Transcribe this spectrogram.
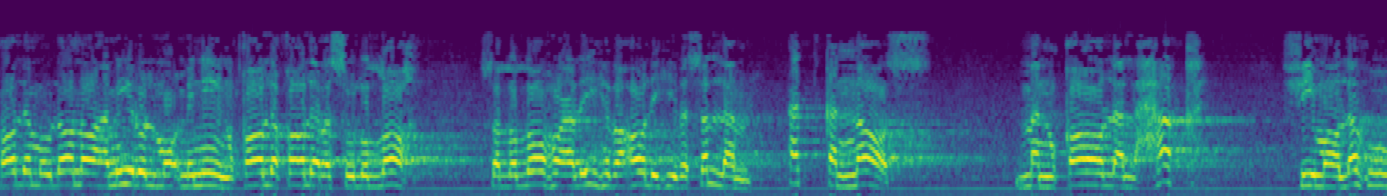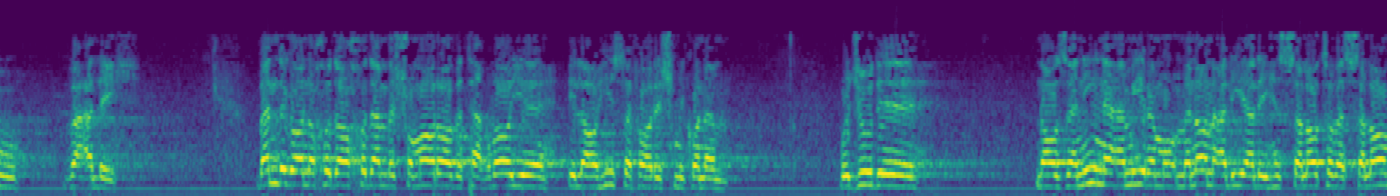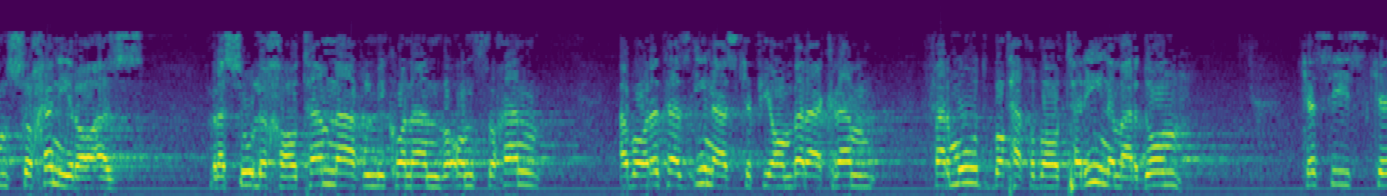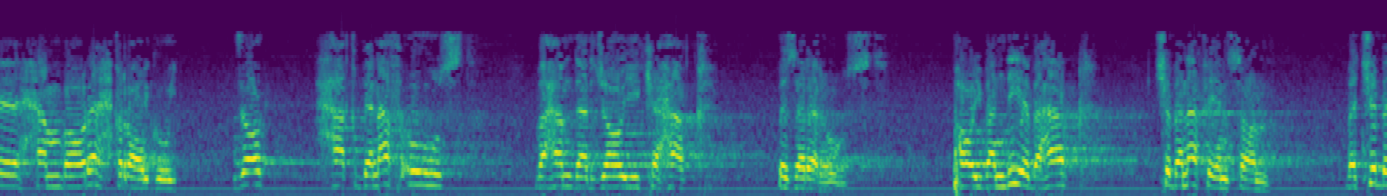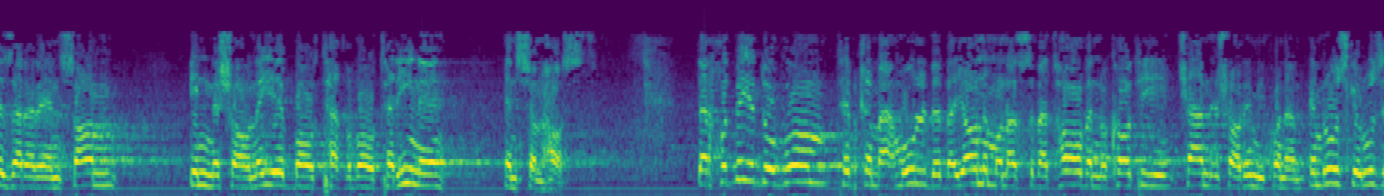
قال مولانا أمير المؤمنين قال قال رسول الله صلى الله عليه وآله وسلم أتقى الناس. من قال الحق فيما له و علیه بندگان خدا خودم به شما را به تقوای الهی سفارش می کنم وجود نازنین امیر مؤمنان علی علیه السلام سخنی را از رسول خاتم نقل می کنند و اون سخن عبارت از این است که پیامبر اکرم فرمود با تقواترین مردم کسی است که همباره حق را گوید جا حق به نفع اوست و هم در جایی که حق به ضرر اوست. پایبندی به حق چه به نفع انسان و چه به ضرر انسان این نشانه با تقواترین انسان هاست. در خطبه دوم طبق معمول به بیان مناسبت ها و نکاتی چند اشاره می کنم امروز که روز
